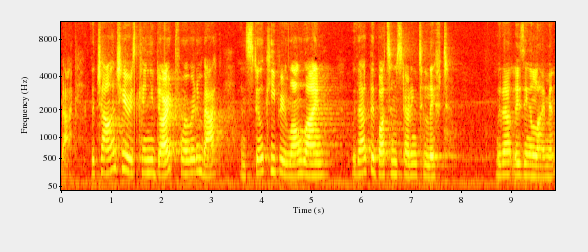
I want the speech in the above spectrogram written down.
back. The challenge here is can you dart forward and back and still keep your long line without the bottom starting to lift, without losing alignment.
